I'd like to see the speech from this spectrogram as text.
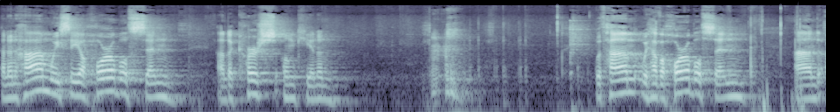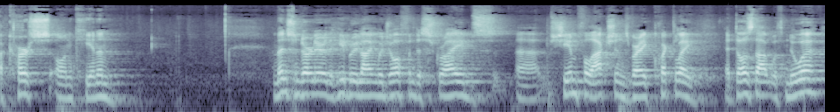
And in Ham, we see a horrible sin and a curse on Canaan. With Ham, we have a horrible sin and a curse on Canaan. I mentioned earlier the Hebrew language often describes uh, shameful actions very quickly. It does that with Noah,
